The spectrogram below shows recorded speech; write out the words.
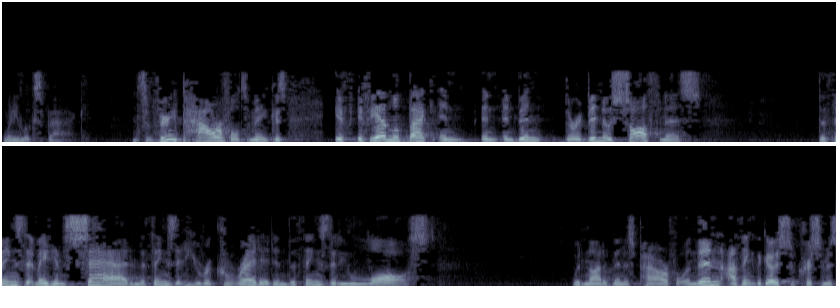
when he looks back. It's very powerful to me because if, if he hadn't looked back and, and, and been, there had been no softness, the things that made him sad and the things that he regretted and the things that he lost would not have been as powerful. And then I think the Ghost of Christmas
